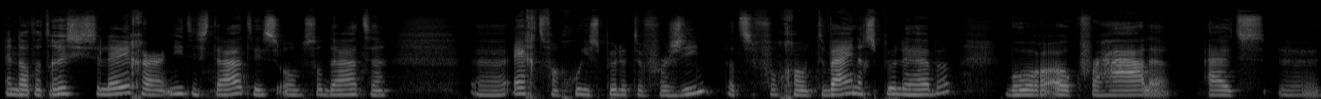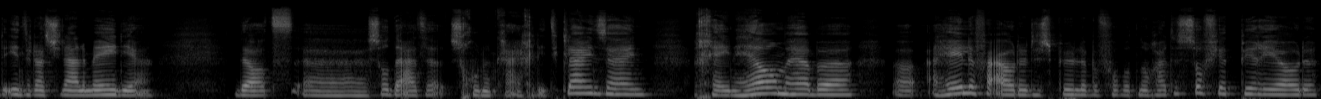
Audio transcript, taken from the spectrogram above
En dat het Russische leger niet in staat is om soldaten uh, echt van goede spullen te voorzien. Dat ze gewoon te weinig spullen hebben. We horen ook verhalen uit uh, de internationale media dat uh, soldaten schoenen krijgen die te klein zijn, geen helm hebben, uh, hele verouderde spullen, bijvoorbeeld nog uit de Sovjetperiode.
